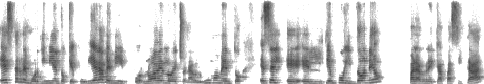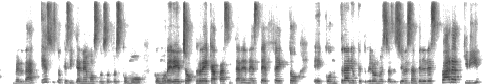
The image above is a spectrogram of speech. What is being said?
este remordimiento que pudiera venir por no haberlo hecho en algún momento es el, eh, el tiempo idóneo para recapacitar ¿verdad? Eso es lo que sí tenemos nosotros como, como derecho, recapacitar en este efecto eh, contrario que tuvieron nuestras decisiones anteriores para adquirir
